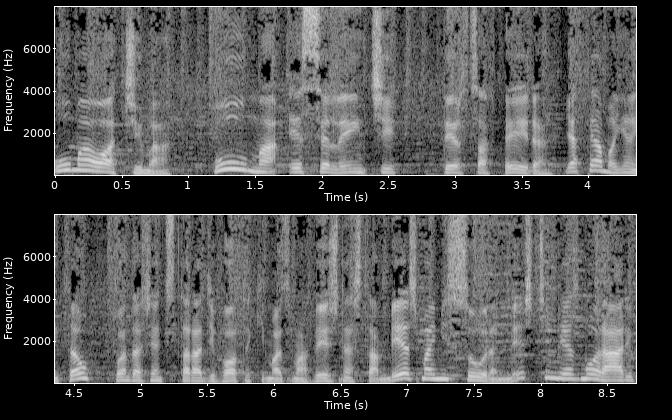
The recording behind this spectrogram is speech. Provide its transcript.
uma ótima, uma excelente terça-feira. E até amanhã, então, quando a gente estará de volta aqui mais uma vez nesta mesma emissora, neste mesmo horário,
